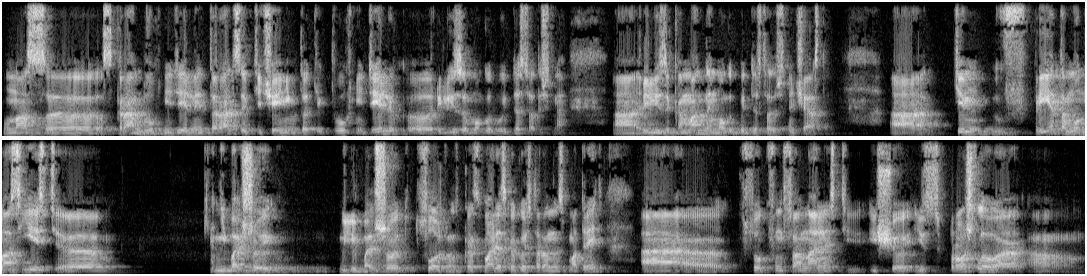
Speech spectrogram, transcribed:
у нас э, Scrum, двухнедельные итерации, в течение вот этих двух недель э, релизы могут быть достаточно, э, релизы командные могут быть достаточно часто. А, тем, при этом у нас есть э, небольшой или большой, тут сложно, смотря с какой стороны смотреть, а, кусок функциональности еще из прошлого, а,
